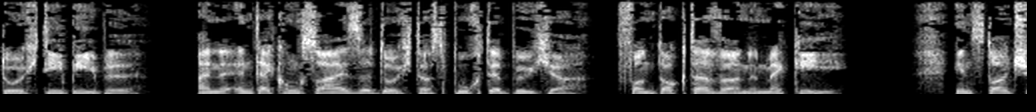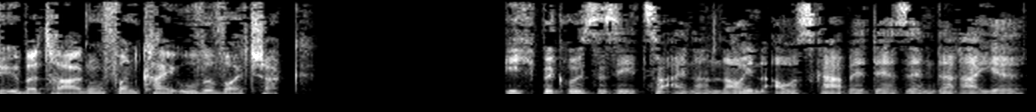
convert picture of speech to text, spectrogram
Durch die Bibel. Eine Entdeckungsreise durch das Buch der Bücher von Dr. Vernon McGee. Ins Deutsche übertragen von Kai-Uwe Wolczak. Ich begrüße Sie zu einer neuen Ausgabe der Sendereihe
